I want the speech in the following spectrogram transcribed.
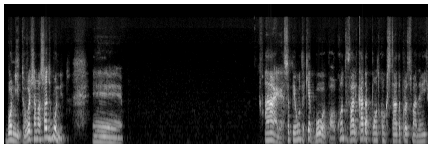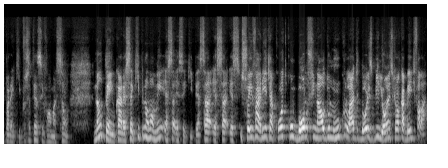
Bonito. Eu vou chamar só de Bonito. É, ah, essa pergunta aqui é boa, Paulo. Quanto vale cada ponto conquistado aproximadamente para a equipe? Você tem essa informação? Não tenho, cara. Essa equipe normalmente, essa, essa equipe, essa, essa, isso aí varia de acordo com o bolo final do lucro lá de 2 bilhões que eu acabei de falar.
